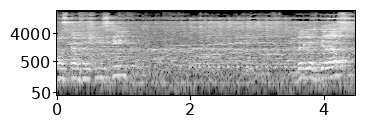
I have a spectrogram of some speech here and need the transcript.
Oskar Rześliński, Grzegorz Bielas,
